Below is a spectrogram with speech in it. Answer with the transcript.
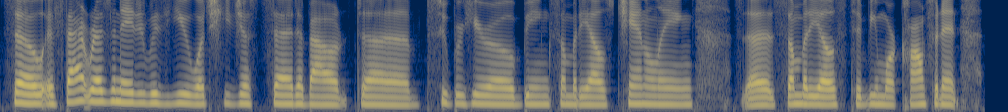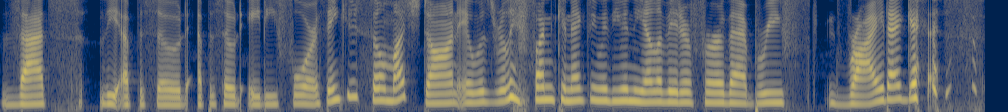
So, if that resonated with you, what she just said about uh, superhero being somebody else, channeling uh, somebody else to be more confident, that's the episode, episode 84. Thank you so much, Dawn. It was really fun connecting with you in the elevator for that brief ride, I guess.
